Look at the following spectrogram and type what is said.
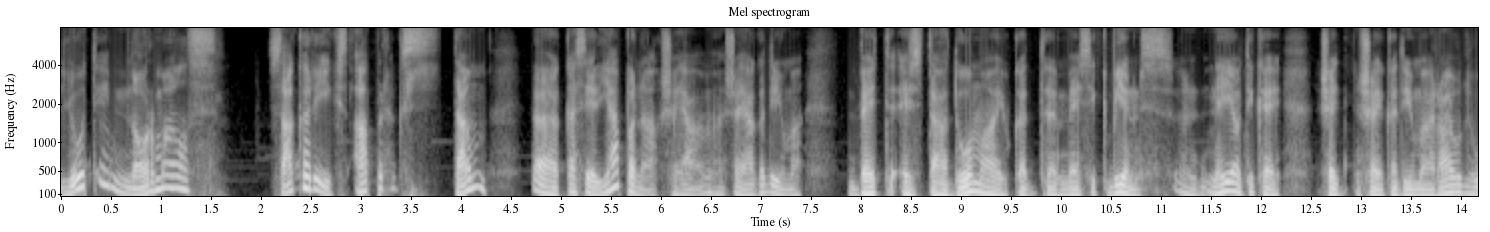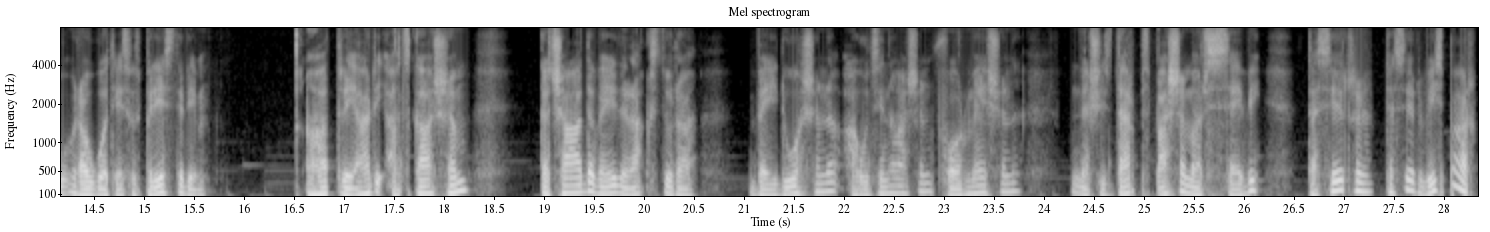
ļoti normāls, sakarīgs apraksts tam, uh, kas ir jāpanāk šajā, šajā gadījumā, bet es tā domāju, ka mēs ik viens, ne jau tikai šeit, šajā gadījumā raudu, raugoties uz priesteriem, ātri arī atskāršam, ka šāda veida rakstura veidošana, audzināšana, formēšana, šis darbs pašam ar sevi, tas ir, tas ir vispār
